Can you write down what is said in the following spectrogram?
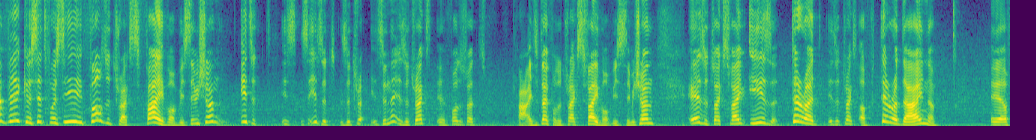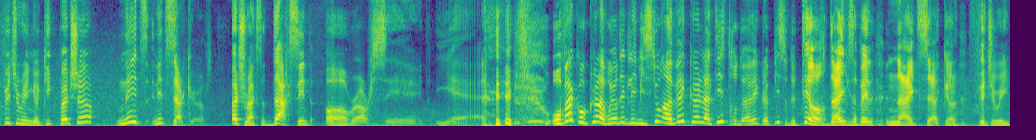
avec cette fois-ci for the tracks 5 of this emission. It's a, it's, it's a, the, tra- it's the, na- the tracks uh, for the tracks. Ah, it's the time for the tracks 5 of this emission. And the tracks 5 is Terror is the tracks of Terrodyne uh, featuring a Kick Puncher, Needs Needs Circles. Attracts dark synth horror synth. Yeah. On va conclure la première de l'émission avec la titre de, avec la piste de Terrordyne qui s'appelle Night Circle featuring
